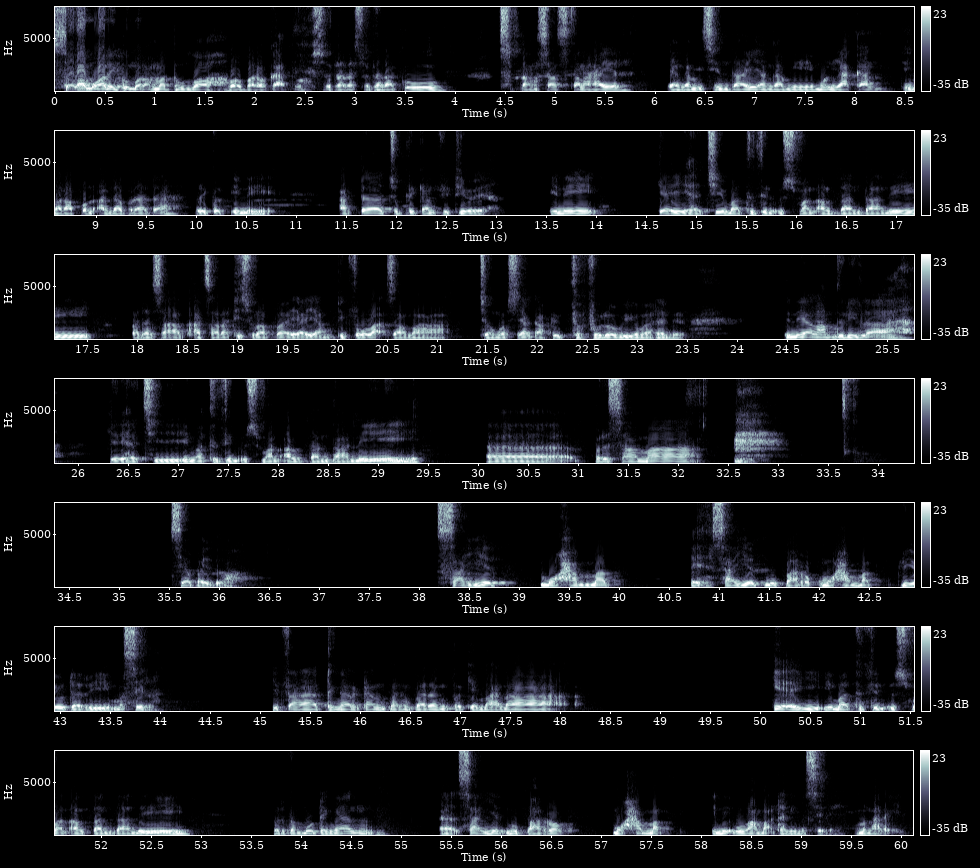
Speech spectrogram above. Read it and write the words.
Assalamualaikum warahmatullahi wabarakatuh. Saudara-saudaraku Sebangsa setanah air Yang kami cintai, yang kami muliakan Di mana pun Anda berada Berikut ini ada cuplikan video ya. Ini Kiai Haji Maduddin Usman Al-Bandani Pada saat acara di Surabaya Yang ditolak sama jongosnya Kabib Tobolowi kemarin ya. Ini Alhamdulillah Kiai Haji Imaduddin Usman Al-Bantani Eh, bersama siapa itu? Sayyid Muhammad eh Sayyid Mubarak Muhammad. Beliau dari Mesir. Kita dengarkan bareng-bareng bagaimana Kiai Imaduddin Usman Al-Bantani bertemu dengan eh, Sayyid Mubarak Muhammad ini ulama dari Mesir menarik ini.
